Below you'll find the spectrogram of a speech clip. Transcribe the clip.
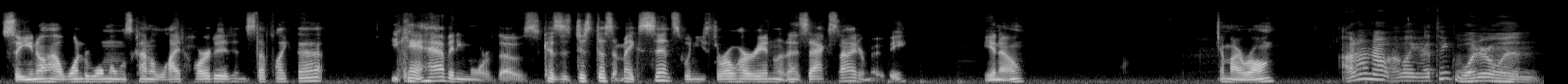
So you know how Wonder Woman was kind of lighthearted and stuff like that? You can't have any more of those because it just doesn't make sense when you throw her in with a Zack Snyder movie. You know? Am I wrong? I don't know. Like I think Wonder Woman.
